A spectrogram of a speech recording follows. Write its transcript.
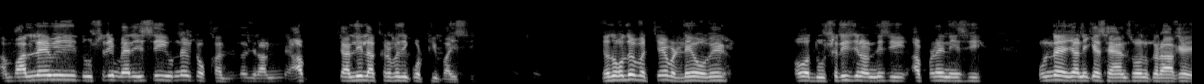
ਅੰਬਾਲੇ ਵੀ ਦੂਸਰੀ ਮੈਰਿਜ ਸੀ ਉਹਨੇ ਵੀ ਧੋਖਾ ਦਿੱਤਾ ਜਨਾਨੀ ਨੇ। ਆਪ 40 ਲੱਖ ਰੁਪਏ ਦੀ ਕੋਠੀ ਪਾਈ ਸੀ। ਜਦੋਂ ਉਹਦੇ ਬੱਚੇ ਵੱਡੇ ਹੋ ਗਏ ਉਹ ਦੂਸਰੀ ਜਨਾਨੀ ਸੀ ਆਪਣੇ ਨਹੀਂ ਸੀ। ਉਹਨੇ ਯਾਨੀ ਕਿ ਸੈਨ ਸੂਨ ਕਰਾ ਕੇ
